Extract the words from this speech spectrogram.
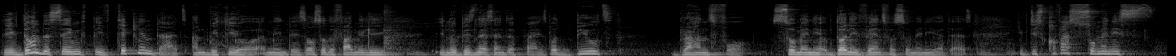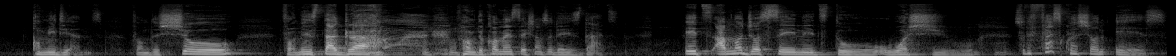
They've done the same. They've taken that and with your, I mean, there's also the family, you know, business enterprise, but built brands for so many, done events for so many others. Mm-hmm. You've discovered so many comedians from the show, from Instagram, from the comment section. So there is that. It's, I'm not just saying it to wash you. Mm-hmm. So the first question is,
